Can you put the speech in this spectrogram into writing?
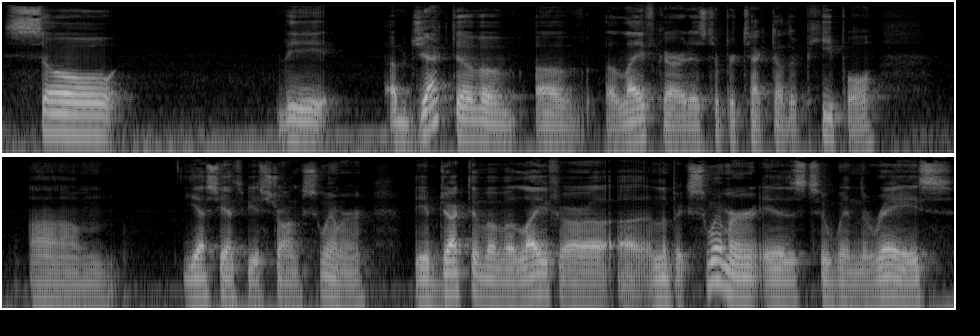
so the objective of, of a lifeguard is to protect other people. Um, yes, you have to be a strong swimmer. The objective of a life or a, a Olympic swimmer is to win the race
